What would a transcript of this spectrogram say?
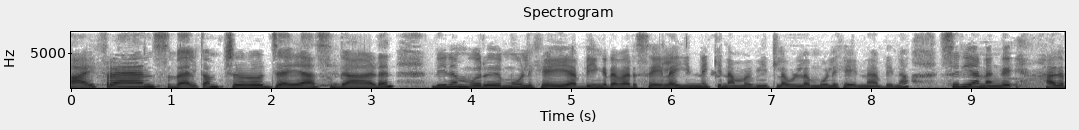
Hi friends welcome to Jaya's garden தினம் ஒரு மூலிகை அப்படிங்கிற வரிசையில் இன்றைக்கி நம்ம வீட்டில் உள்ள மூலிகை என்ன அப்படின்னா சிறியா நங்கை. அதை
